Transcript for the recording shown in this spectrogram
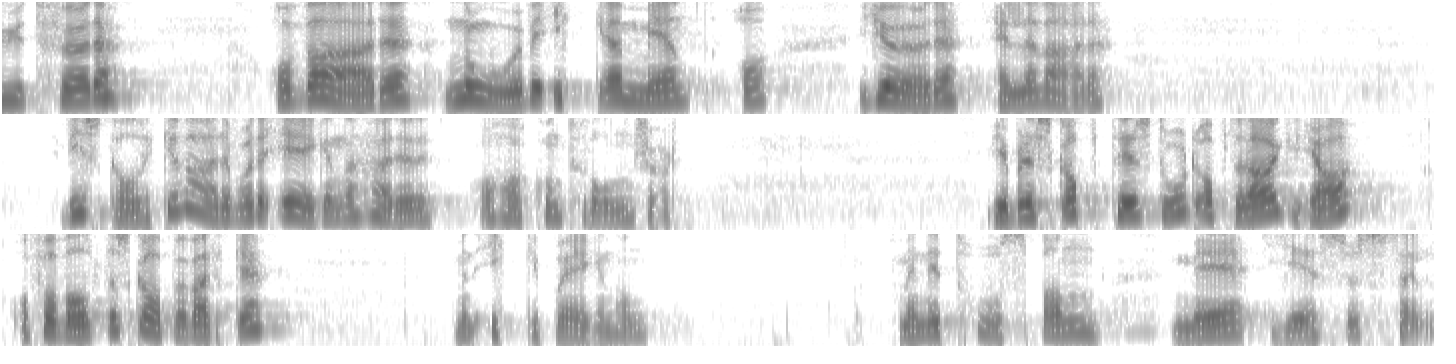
utføre og være noe vi ikke er ment å gjøre eller være. Vi skal ikke være våre egne herrer og ha kontrollen sjøl. Vi ble skapt til et stort oppdrag, ja, å forvalte skaperverket, men ikke på egen hånd. Men i tospann med Jesus selv.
